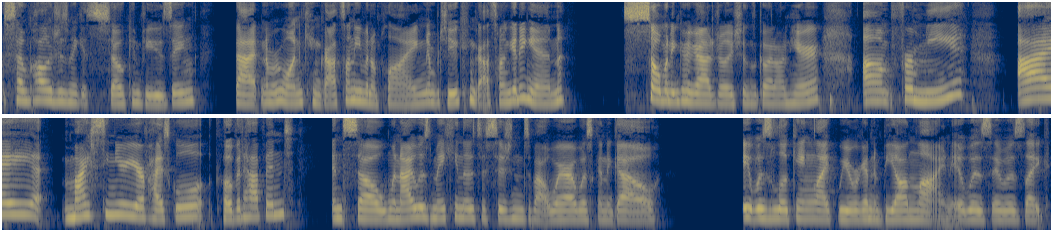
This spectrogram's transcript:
some colleges make it so confusing that number one, congrats on even applying. Number two, congrats on getting in. So many congratulations going on here. Um, for me, I, my senior year of high school, COVID happened. And so when I was making those decisions about where I was going to go, it was looking like we were going to be online. It was it was like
